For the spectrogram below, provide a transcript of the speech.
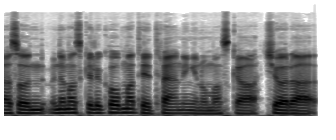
Alltså när man skulle komma till träningen och man ska köra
